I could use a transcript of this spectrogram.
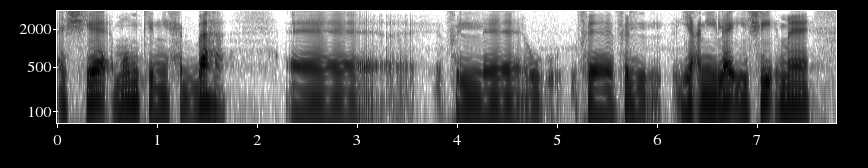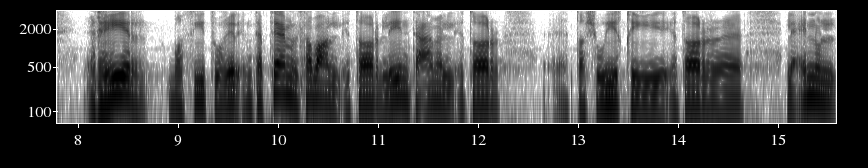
أشياء ممكن يحبها آه، في ال في في ال يعني يلاقي شيء ما غير بسيط وغير انت بتعمل طبعا الإطار ليه انت عامل الاطار آه، تشويقي إطار لأنه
